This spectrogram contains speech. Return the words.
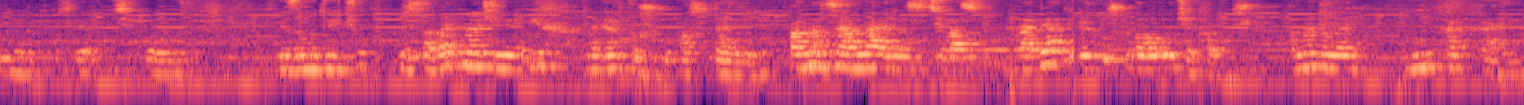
Ирина после психолога. Из-за Матвейчук? Рисовать начали, их на вертушку поставили. По национальности вас навят, вертушка была очень хорошая. Она была никакая.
